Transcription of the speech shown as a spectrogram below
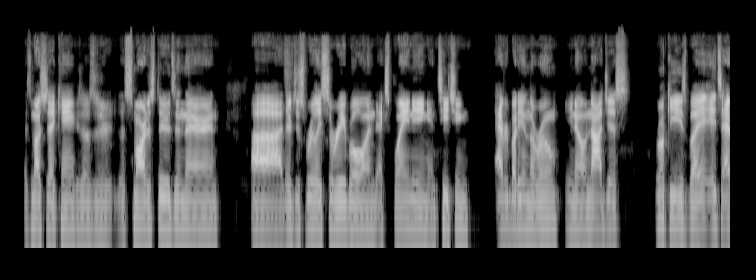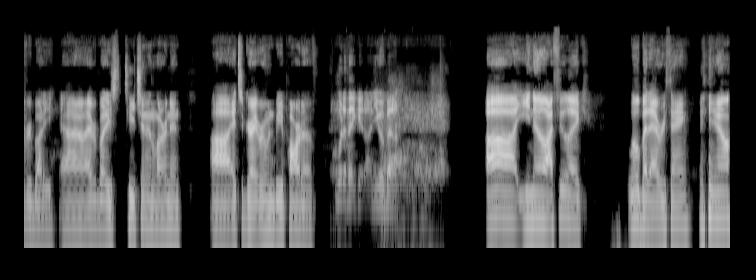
as much as I can because those are the smartest dudes in there, and uh, they're just really cerebral and explaining and teaching everybody in the room. You know, not just rookies, but it's everybody. Uh, everybody's teaching and learning. Uh, it's a great room to be a part of. What do they get on you about? Uh, you know, I feel like a little bit of everything, you know,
